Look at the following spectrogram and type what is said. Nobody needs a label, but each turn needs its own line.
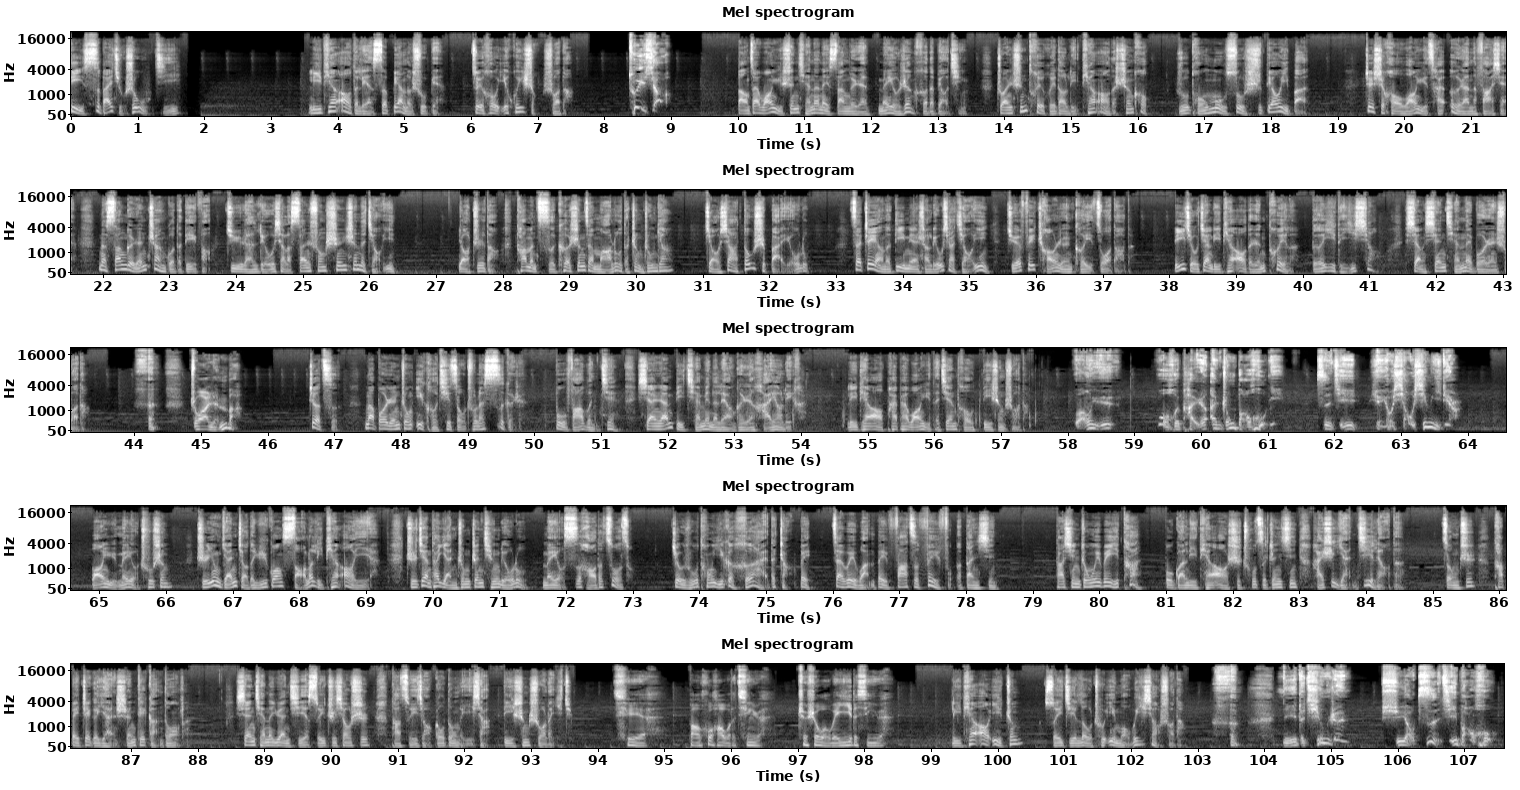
第四百九十五集，李天傲的脸色变了数遍，最后一挥手说道：“
退下！”
挡在王宇身前的那三个人没有任何的表情，转身退回到李天傲的身后，如同木塑石雕一般。这时候，王宇才愕然的发现，那三个人站过的地方，居然留下了三双深深的脚印。要知道，他们此刻身在马路的正中央，脚下都是柏油路，在这样的地面上留下脚印，绝非常人可以做到的。李九见李天傲的人退了，得意的一笑，向先前那拨人说道：“
哼，抓人吧！”
这次，那拨人中一口气走出来四个人，步伐稳健，显然比前面的两个人还要厉害。李天傲拍拍王宇的肩头，低声说道：“
王宇，我会派人暗中保护你，自己也要小心一点。”
王宇没有出声，只用眼角的余光扫了李天傲一眼。只见他眼中真情流露，没有丝毫的做作，就如同一个和蔼的长辈在为晚辈发自肺腑的担心。他心中微微一叹。不管李天傲是出自真心还是演技了得，总之他被这个眼神给感动了，先前的怨气也随之消失。他嘴角勾动了一下，低声说了一句：“
七爷，保护好我的亲人，这是我唯一的心愿。”
李天傲一怔，随即露出一抹微笑，说道：“
哼，你的亲人需要自己保护。”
